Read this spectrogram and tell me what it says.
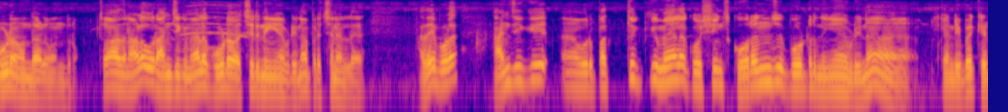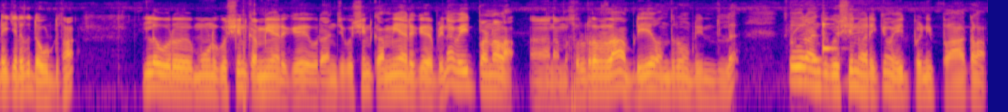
கூட வந்தாலும் வந்துடும் ஸோ அதனால் ஒரு அஞ்சுக்கு மேலே கூட வச்சுருந்தீங்க அப்படின்னா பிரச்சனை இல்லை. அதே போல் அஞ்சுக்கு ஒரு பத்துக்கு மேலே கொஷின்ஸ் குறைஞ்சி போட்டிருந்தீங்க அப்படின்னா கண்டிப்பாக கிடைக்கிறது டவுட்டு தான். இல்லை ஒரு மூணு கொஷின் கம்மியாக இருக்குது ஒரு அஞ்சு கொஷின் கம்மியாக இருக்குது அப்படின்னா வெயிட் பண்ணலாம். நம்ம சொல்கிறது தான் அப்படியே வந்துடும் அப்படின்னு இல்லை. ஒரு அஞ்சு கொஷின் வரைக்கும் வெயிட் பண்ணி பார்க்கலாம்.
